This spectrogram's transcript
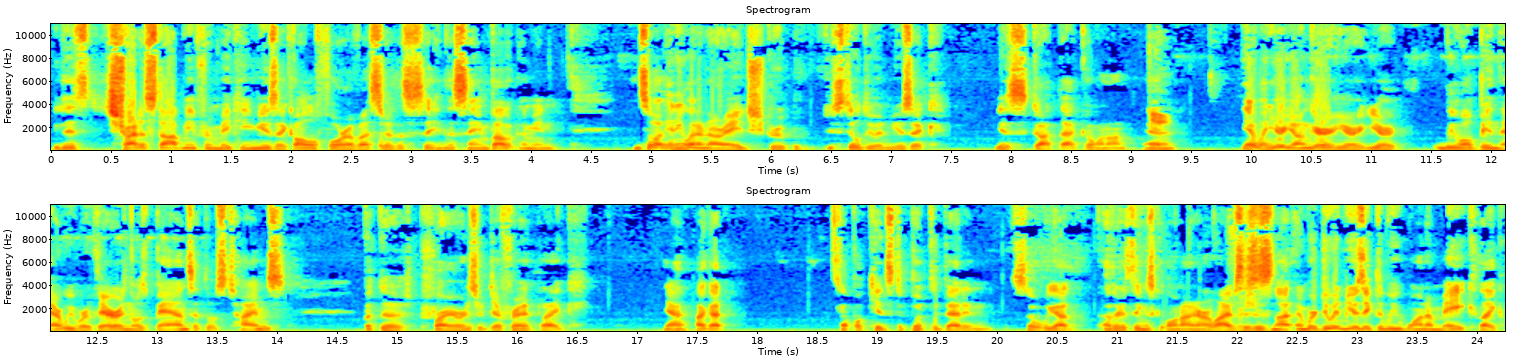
this try to stop me from making music. All four of us are the, in the same boat. I mean, and so anyone in our age group who's still doing music has got that going on. And yeah, when you're younger, you're you're we've all been there. We were there in those bands at those times, but the priorities are different. Like, yeah, I got a couple of kids to put to bed, and so we got other things going on in our lives. For this is not, and we're doing music that we want to make. Like,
